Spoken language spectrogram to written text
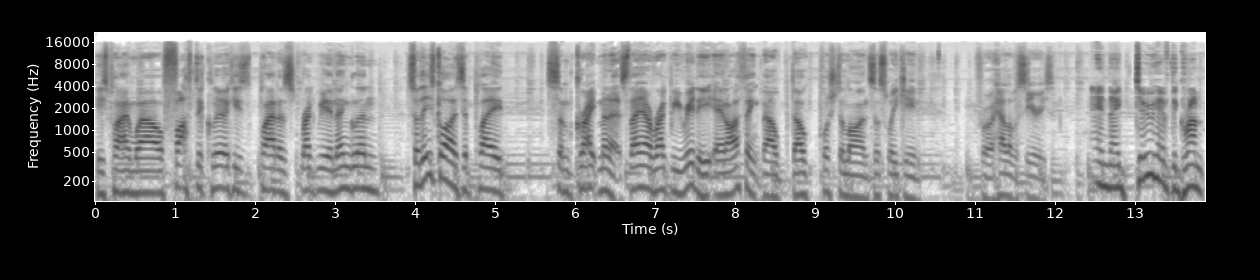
He's playing well. Faf de Klerk, he's playing his rugby in England. So these guys have played some great minutes. They are rugby ready, and I think they'll they'll push the Lions this weekend for a hell of a series. And they do have the grunt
